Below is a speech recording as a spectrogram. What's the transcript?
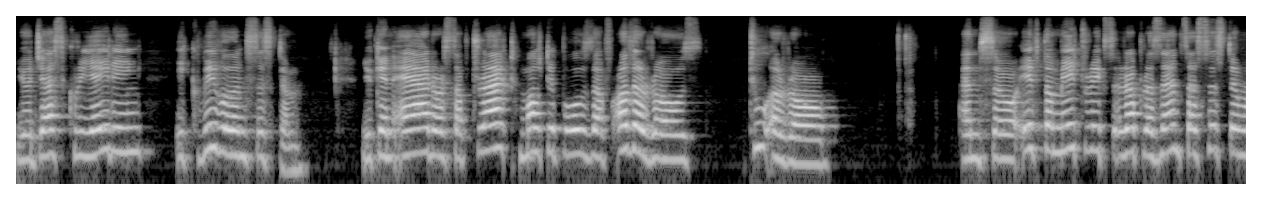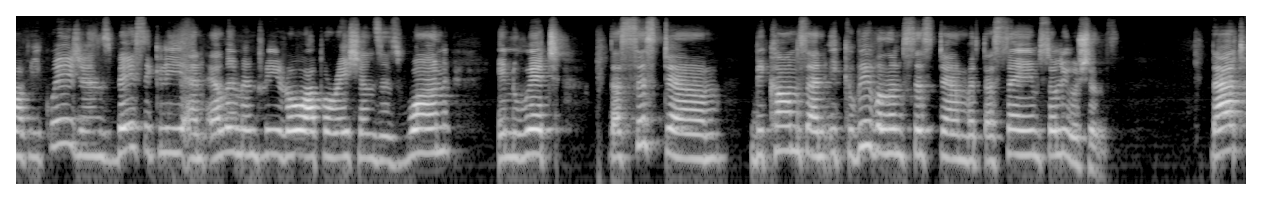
You're just creating equivalent system. You can add or subtract multiples of other rows to a row. And so if the matrix represents a system of equations, basically an elementary row operations is one in which the system becomes an equivalent system with the same solutions. That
